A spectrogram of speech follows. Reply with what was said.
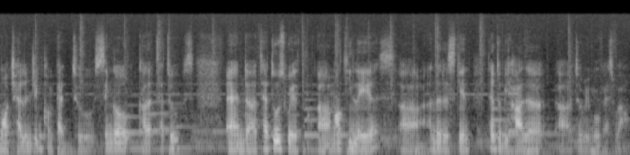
more challenging compared to single colored tattoos. And uh, tattoos with uh, multi-layers uh, under the skin tend to be harder uh, to remove as well.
